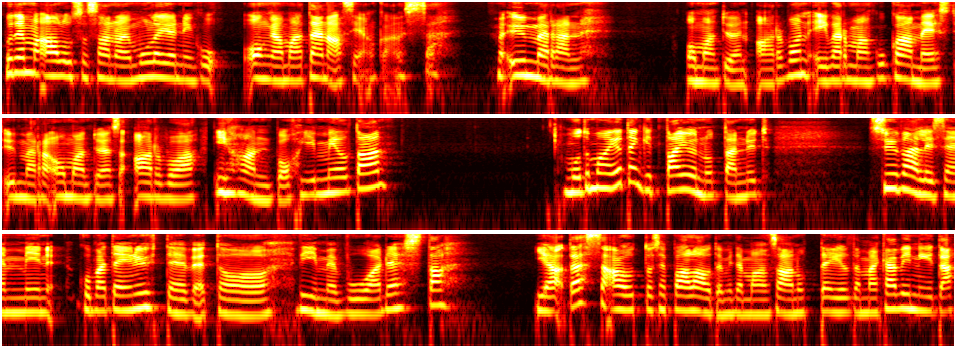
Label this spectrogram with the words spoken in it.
kuten mä alussa sanoin, mulla ei ole niinku ongelmaa tämän asian kanssa. Mä ymmärrän oman työn arvon. Ei varmaan kukaan meistä ymmärrä oman työnsä arvoa ihan pohjimmiltaan. Mutta mä oon jotenkin tajunnut tämän nyt syvällisemmin, kun mä tein yhteenvetoa viime vuodesta. Ja tässä auttoi se palaute, mitä mä oon saanut teiltä. Mä kävin niitä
